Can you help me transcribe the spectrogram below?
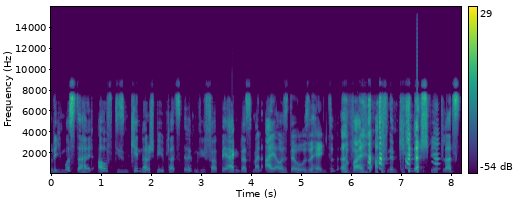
Und ich musste halt auf diesem Kinderspielplatz irgendwie verbergen, dass mein Ei aus der Hose hängt, weil auf einem Kinderspielplatz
